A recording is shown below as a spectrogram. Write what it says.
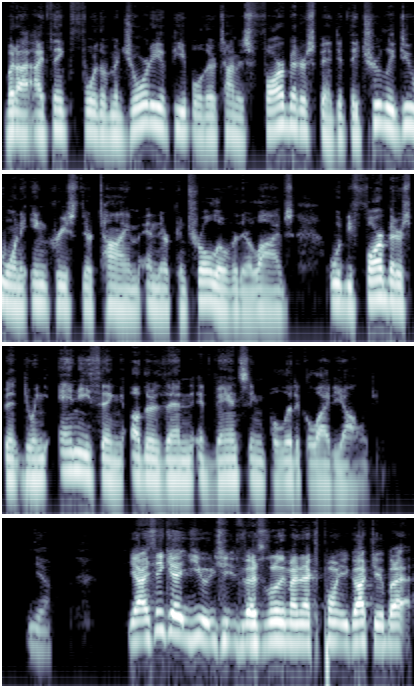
But I, I, think for the majority of people, their time is far better spent if they truly do want to increase their time and their control over their lives. Would be far better spent doing anything other than advancing political ideology. Yeah. Yeah, I think uh, you, you, that's literally my next point you got to, but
